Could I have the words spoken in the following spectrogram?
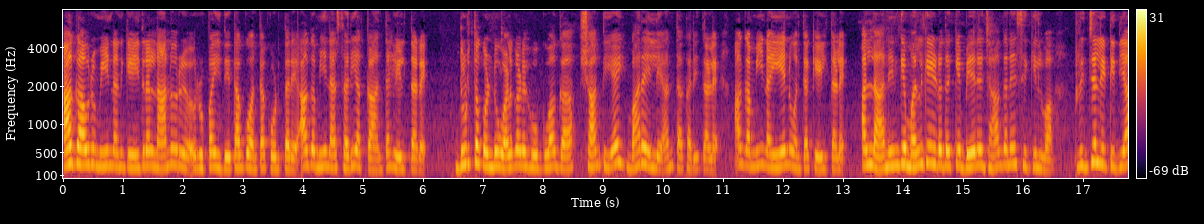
ಆಗ ಅವರು ಮೀನು ನನಗೆ ಇದರಲ್ಲಿ ನಾನ್ನೂರು ರೂಪಾಯಿ ಇದೆ, ತಗೋ ಅಂತ ಕೊಡ್ತಾರೆ. ಆಗ ಮೀನಾ, ಸರಿ ಅಕ್ಕ, ಅಂತ ಹೇಳ್ತಾರೆ. ದುಡ್ಡು ತಗೊಂಡು ಒಳಗಡೆ ಹೋಗುವಾಗ, ಶಾಂತಿ, ಏಯ್, ಬಾರ ಇಲ್ಲೇ ಅಂತ ಕರೀತಾಳೆ. ಆಗ ಮೀನಾ, ಏನು ಅಂತ ಕೇಳ್ತಾಳೆ. ಅಲ್ಲ, ನಿನಗೆ ಮಲ್ಗೆ ಇಡೋದಕ್ಕೆ ಬೇರೆ ಜಾಗನೇ ಸಿಕ್ಕಿಲ್ವಾ? ಫ್ರಿಜ್ಜಲ್ಲಿ ಇಟ್ಟಿದ್ಯಾ?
